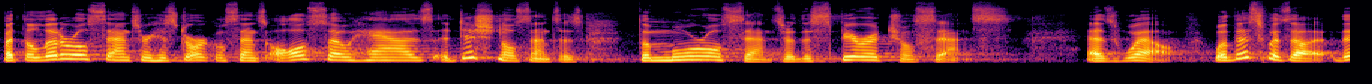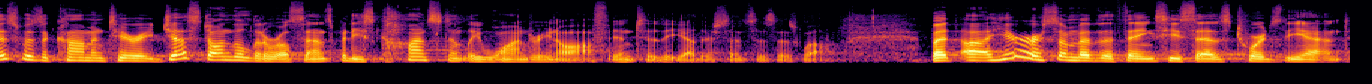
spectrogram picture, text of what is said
But the literal sense or historical sense also has additional senses the moral sense or the spiritual sense as well. Well, this was, a, this was a commentary just on the literal sense, but he's constantly wandering off into the other senses as well. But uh, here are some of the things he says towards the end.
